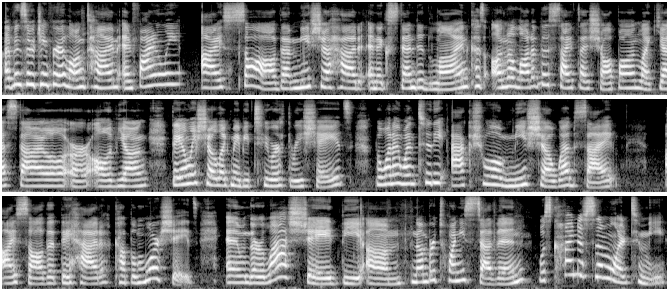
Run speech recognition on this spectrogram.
I've been searching for a long time and finally I saw that Missha had an extended line because on a lot of the sites I shop on like YesStyle or Olive Young they only show like maybe two or three shades. But when I went to the actual Missha website I saw that they had a couple more shades. And their last shade, the um, number 27, was kind of similar to me.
